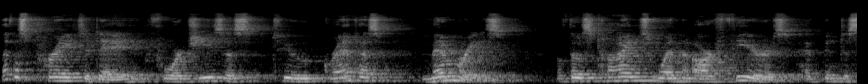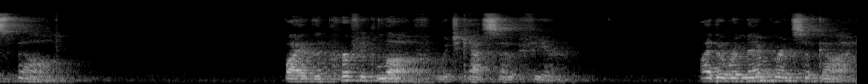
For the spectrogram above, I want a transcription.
Let us pray today for Jesus to grant us memories of those times when our fears have been dispelled. by the perfect love which casts out fear, by the remembrance of God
